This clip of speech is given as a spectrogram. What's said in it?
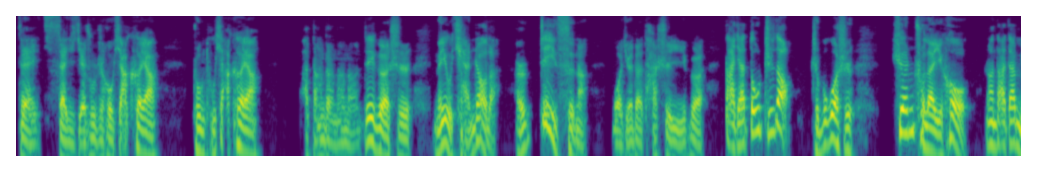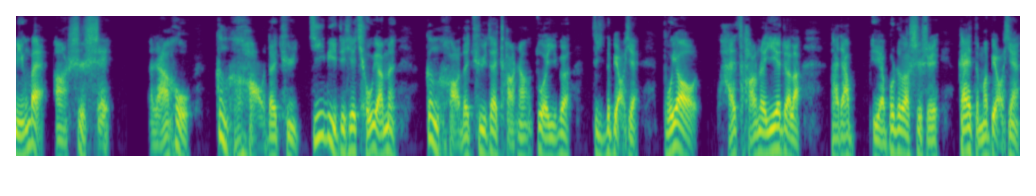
在赛季结束之后下课呀，中途下课呀。啊，等等等等，这个是没有前兆的。而这次呢，我觉得它是一个大家都知道，只不过是宣出来以后让大家明白啊是谁，然后更好的去激励这些球员们，更好的去在场上做一个自己的表现，不要还藏着掖着了，大家也不知道是谁该怎么表现。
